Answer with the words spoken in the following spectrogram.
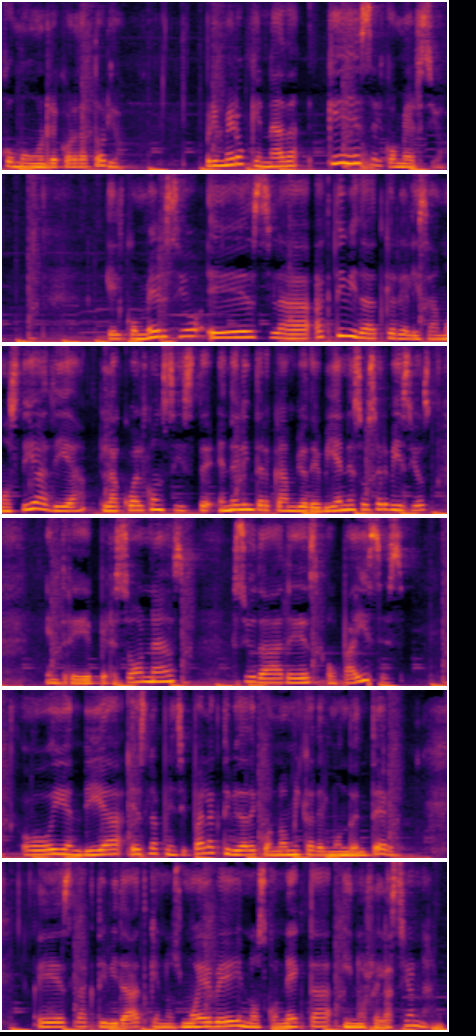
como un recordatorio. Primero que nada, ¿qué es el comercio? El comercio es la actividad que realizamos día a día, la cual consiste en el intercambio de bienes o servicios entre personas, ciudades o países. Hoy en día es la principal actividad económica del mundo entero. Es la actividad que nos mueve, nos conecta y nos relaciona.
